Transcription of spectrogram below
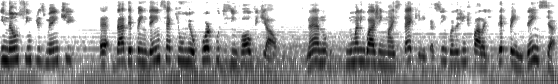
e não simplesmente é, da dependência que o meu corpo desenvolve de algo. Né? Numa linguagem mais técnica, assim, quando a gente fala de dependência,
